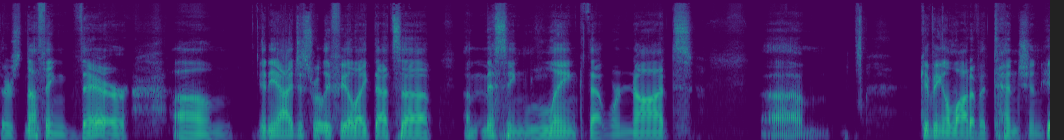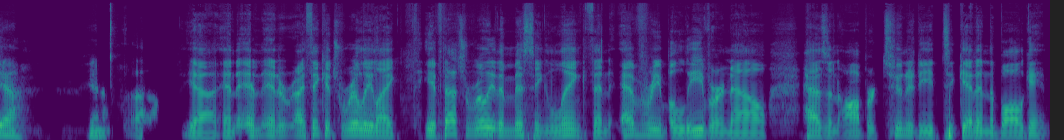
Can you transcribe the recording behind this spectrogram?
there's nothing there. Um and yeah i just really feel like that's a a missing link that we're not um giving a lot of attention yeah. Yeah. Uh, yeah, and, and and I think it's really like if that's really the missing link, then every believer now has an opportunity to get in the ball game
